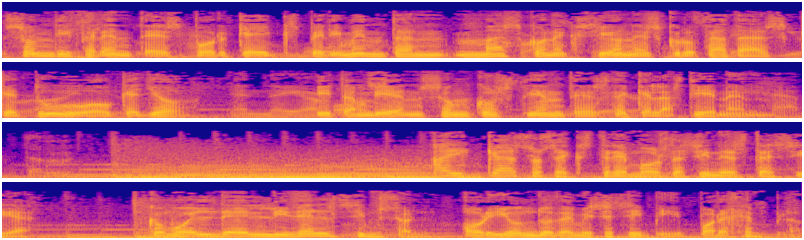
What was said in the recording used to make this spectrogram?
son diferentes porque experimentan más conexiones cruzadas que tú o que yo, y también son conscientes de que las tienen. Hay casos extremos de sinestesia, como el de Liddell Simpson, oriundo de Mississippi, por ejemplo.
